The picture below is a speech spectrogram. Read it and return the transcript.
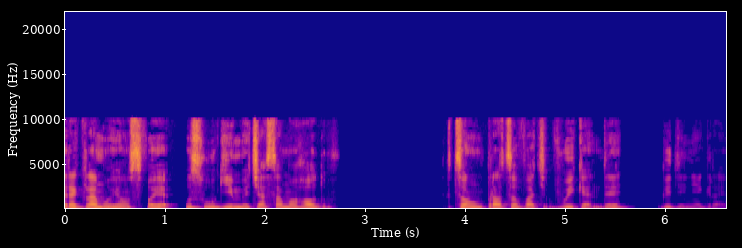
reklamują swoje usługi mycia samochodów. Chcą pracować w weekendy, gdy nie grają.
